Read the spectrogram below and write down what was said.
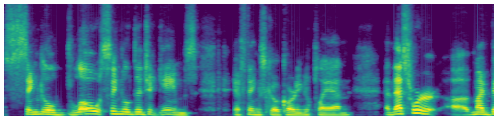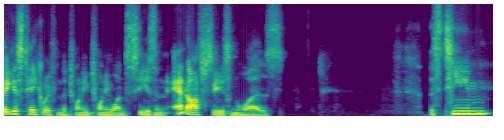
single low single digit games if things go according to plan and that's where uh, my biggest takeaway from the 2021 season and off season was this team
